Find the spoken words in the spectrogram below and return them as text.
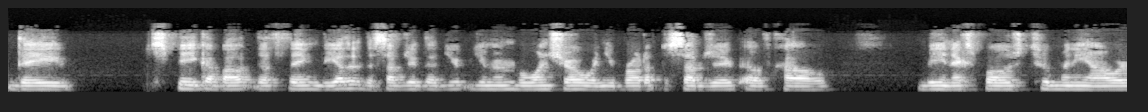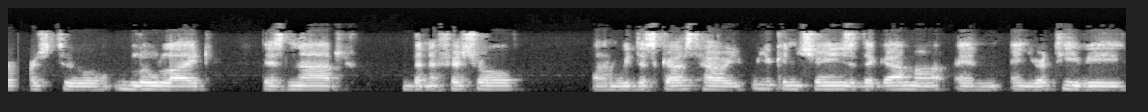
they speak about the thing, the other the subject that you you remember one show when you brought up the subject of how being exposed too many hours to blue light is not beneficial. And we discussed how you can change the gamma in, in your TV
